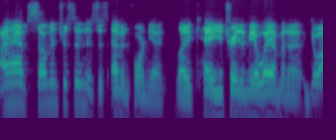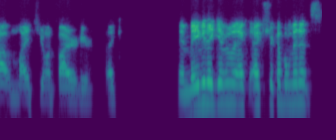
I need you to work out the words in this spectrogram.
I have some interest in is just Evan Fournier. Like, hey, you traded me away. I'm gonna go out and light you on fire here. Like, and maybe they give him an extra couple minutes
